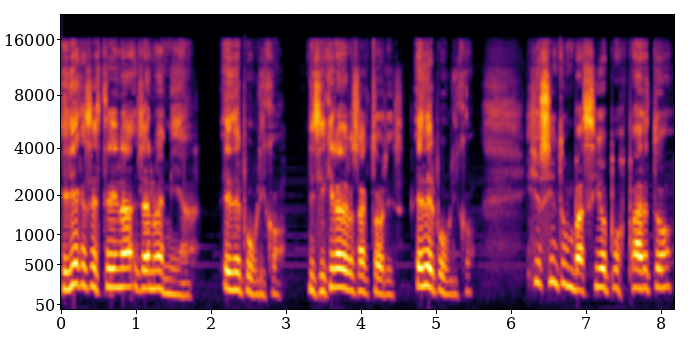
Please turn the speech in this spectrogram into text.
El día que se estrena ya no es mía, es del público, ni siquiera de los actores, es del público. Y yo siento un vacío posparto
